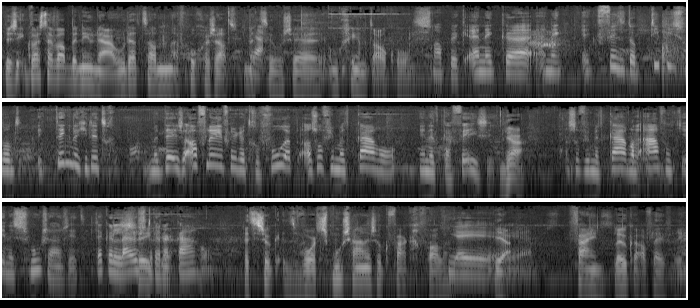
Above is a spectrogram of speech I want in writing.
Dus ik was daar wel benieuwd naar hoe dat dan vroeger zat. Met hoe ze omgingen met alcohol. Snap ik. En, ik, eh, en ik, ik vind het ook typisch, want ik denk dat je dit met deze aflevering het gevoel hebt alsof je met Karel in het café zit. Ja, alsof je met Karel een avondje in een smoeshaan zit. Lekker luisteren Zeker. naar Karel. Het, is ook, het woord smoeshaan is ook vaak gevallen. Ja. ja. ja. Fijn, leuke aflevering.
